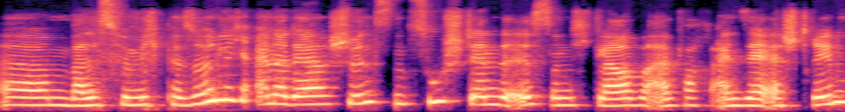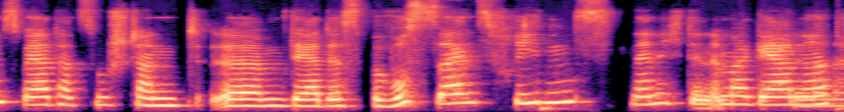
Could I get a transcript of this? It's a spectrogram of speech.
ähm, weil es für mich persönlich einer der schönsten Zustände ist und ich glaube einfach ein sehr erstrebenswerter Zustand, ähm, der des Bewusstseinsfriedens, nenne ich den immer gerne. Ja,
